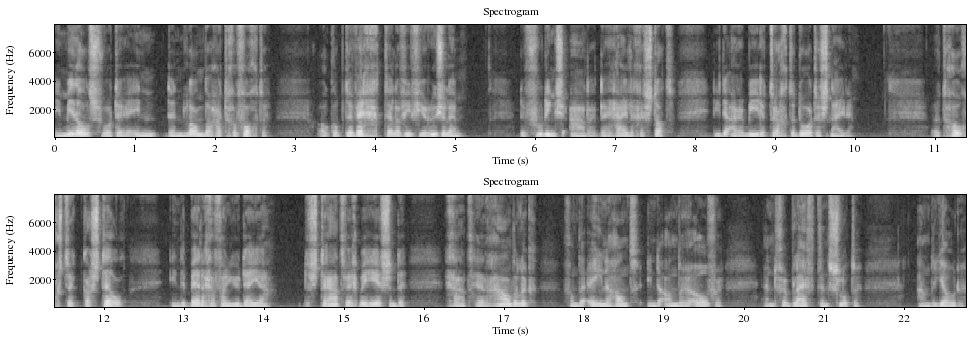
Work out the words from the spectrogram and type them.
Inmiddels wordt er in den landen hard gevochten, ook op de weg Tel Aviv-Jeruzalem, de voedingsader der heilige stad, die de Arabieren trachten door te snijden. Het hoogste kastel in de bergen van Judea, de straatweg beheersende, gaat herhaaldelijk van de ene hand in de andere over en verblijft tenslotte aan de Joden,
